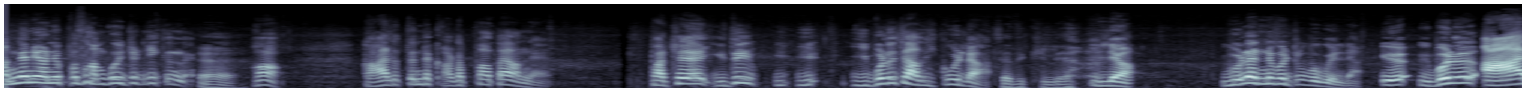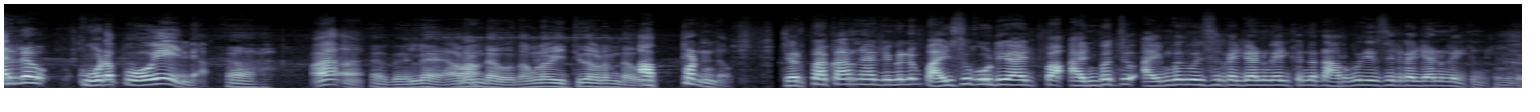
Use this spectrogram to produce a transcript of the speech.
അങ്ങനെയാണ് ഇപ്പൊ സംഭവിച്ചിട്ടിരിക്കുന്നത് ആ കാലത്തിന്റെ കടപ്പാത്ത തന്നെ പക്ഷേ ഇത് ഇവൾ ചതിക്കൂല. ചതിക്കില്ല. ഇല്ല. ഇവൾ എന്നെ വിട്ടു പോകില്ല ഇവൾ ആരുടെ കൂടെ പോയേ ഇല്ല. അതല്ലേ? അവിടെ ഉണ്ടാവും നമ്മളെ വെയിറ്റ് ചെയ്ത് അവിടെ ഉണ്ടാവും അപ്പുണ്ടാവും പൈസ അൻപത് അമ്പത് വയസ്സിൽ കല്യാണം കഴിക്കുന്നുണ്ട് അറുപത് വയസ്സിൽ കല്യാണം കഴിക്കുന്നുണ്ട്.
